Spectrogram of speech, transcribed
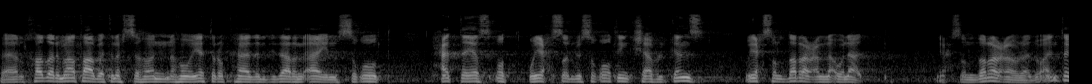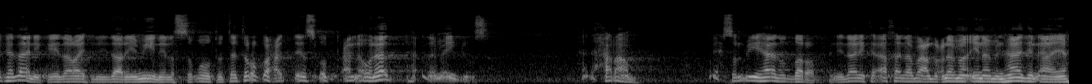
فالخضر ما طابت نفسه أنه يترك هذا الجدار الآيل للسقوط حتى يسقط ويحصل بسقوط انكشاف الكنز ويحصل ضرر على الأولاد. يحصل ضرر على الأولاد. وأنت كذلك إذا رأيت الجدار يمين إلى السقوط وتتركه حتى يسقط على الأولاد هذا ما يجوز. هذا حرام. ويحصل به هذا الضرر. لذلك أخذ بعض علمائنا من هذه الآية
